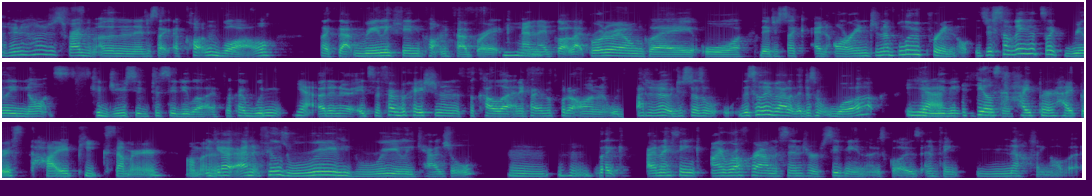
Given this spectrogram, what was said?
i don't know how to describe them other than they're just like a cotton voile like that really thin cotton fabric mm-hmm. and they've got like broderie anglaise or they're just like an orange and a blueprint or just something that's like really not conducive to city life. Like i wouldn't yeah. I don't know it's the fabrication and it's the color and if i ever put it on it would i don't know it just doesn't there's something about it that doesn't work. Yeah it feels hyper hyper high peak summer almost. Yeah and it feels really really casual. Mm-hmm. like and i think i rock around the center of sydney in those clothes and think nothing of it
